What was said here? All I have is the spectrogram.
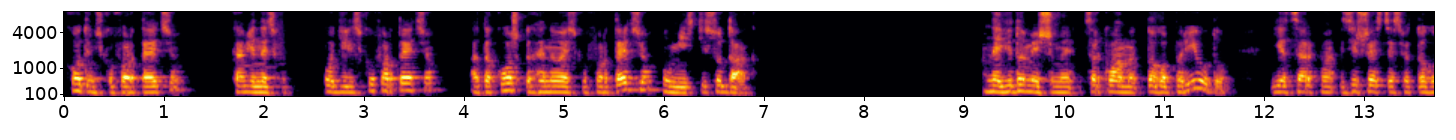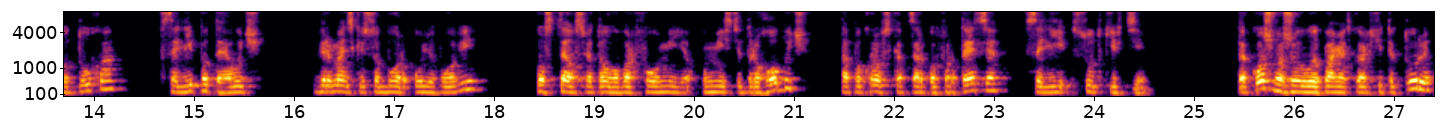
Хотинську фортецю, Кам'янець-Подільську фортецю, а також Генуезьку фортецю у місті Судак. Найвідомішими церквами того періоду є церква Зішестя Святого Духа в селі Потелич, Вірменський собор у Львові, костел Святого Варфоломія у місті Дрогобич та Покровська церква-фортеця в селі Сутківці. Також важливою пам'яткою архітектури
